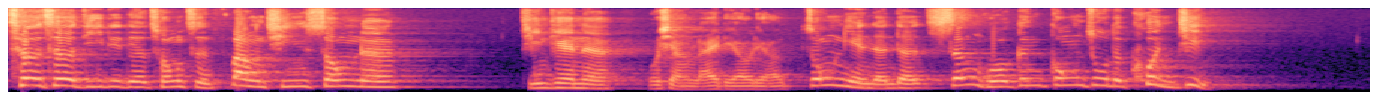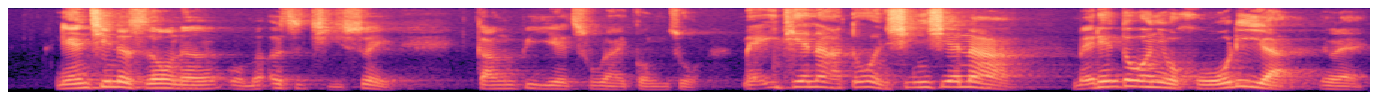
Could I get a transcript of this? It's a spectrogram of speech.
彻彻底底的从此放轻松呢？今天呢，我想来聊聊中年人的生活跟工作的困境。年轻的时候呢，我们二十几岁刚毕业出来工作。每一天呐都很新鲜呐，每天都很有活力啊，对不对？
